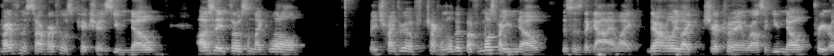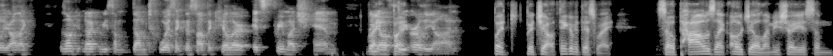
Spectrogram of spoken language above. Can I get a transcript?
right from the start, right from those pictures, you know, obviously they throw some like little, they try and throw off track a little bit, but for the most part, you know, this is the guy. Like they aren't really like sugarcoated anywhere else. Like you know, pretty early on, like there's not, not gonna be some dumb twist like that's not the killer. It's pretty much him. You right. know, but pretty early on. but but Joe, think of it this way. So Pow's like, oh Joe, let me show you some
